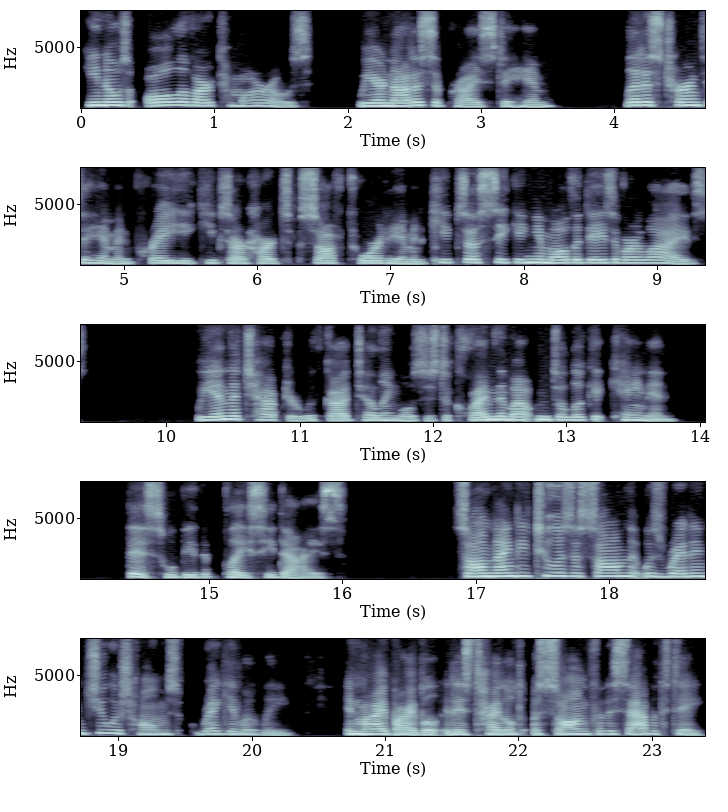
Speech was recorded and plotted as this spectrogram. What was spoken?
He knows all of our tomorrows. We are not a surprise to him. Let us turn to him and pray he keeps our hearts soft toward him and keeps us seeking him all the days of our lives. We end the chapter with God telling Moses to climb the mountain to look at Canaan. This will be the place he dies. Psalm 92 is a psalm that was read in Jewish homes regularly. In my Bible, it is titled A Song for the Sabbath Day.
